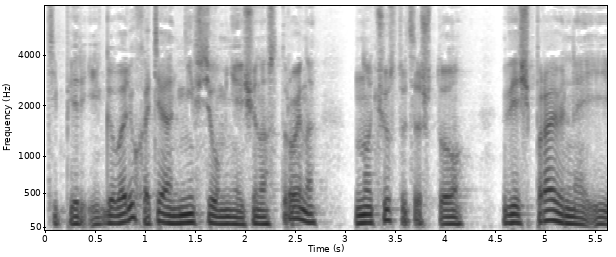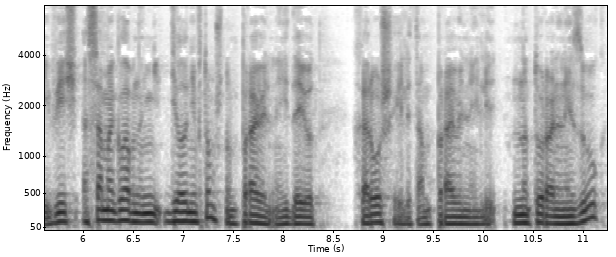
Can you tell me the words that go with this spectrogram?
теперь и говорю, хотя не все у меня еще настроено, но чувствуется, что вещь правильная и вещь... А самое главное, дело не в том, что он правильный и дает хороший или там правильный или натуральный звук,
